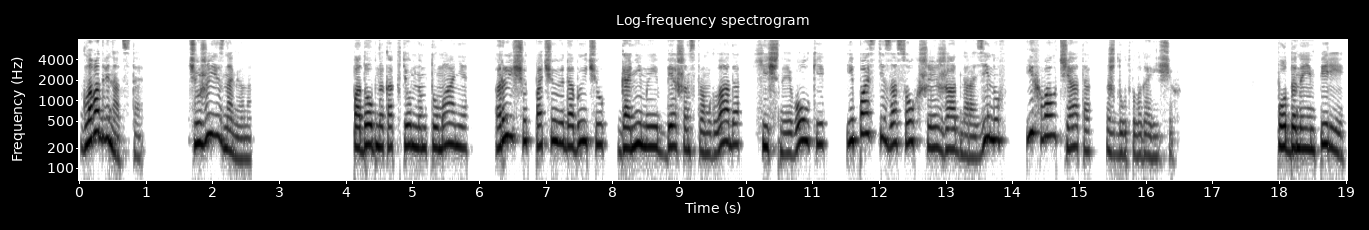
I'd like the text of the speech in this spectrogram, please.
Глава 12. Чужие знамена. Подобно как в темном тумане рыщут, почуя добычу, гонимые бешенством глада, хищные волки и пасти засохшие, жадно разинув, их волчата ждут в логовищах. Подданные империи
